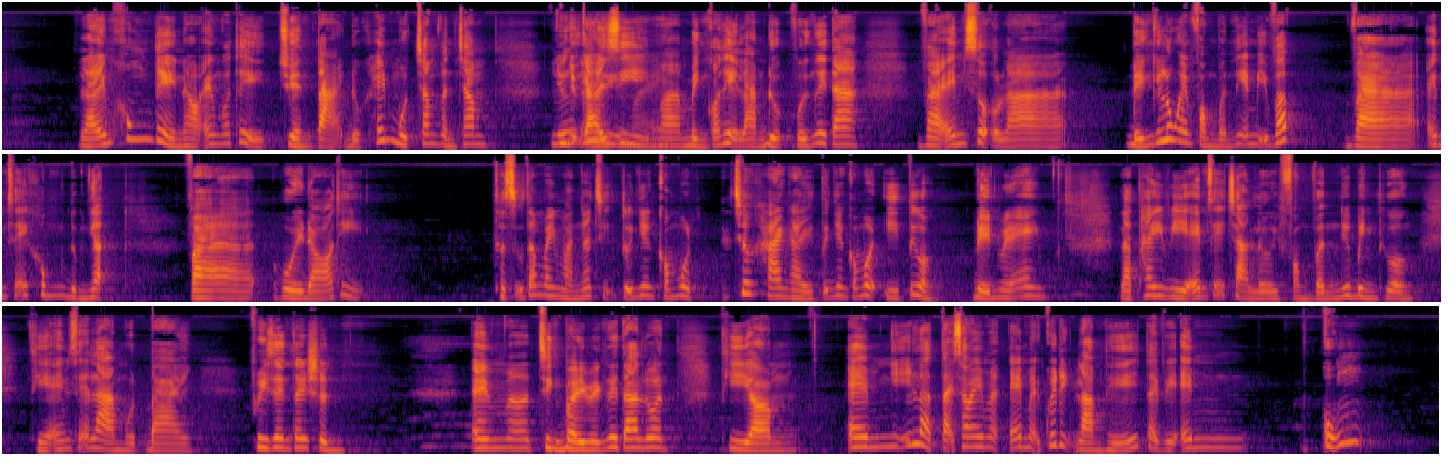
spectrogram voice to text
là em không thể nào em có thể truyền tải được hết 100% những, những cái gì, gì mà, mà mình có thể làm được với người ta. Và em sợ là đến cái lúc em phỏng vấn thì em bị vấp và em sẽ không được nhận và hồi đó thì thật sự rất may mắn nha chị. Tự nhiên có một trước hai ngày tự nhiên có một ý tưởng đến với em là thay vì em sẽ trả lời phỏng vấn như bình thường thì em sẽ làm một bài presentation. Em uh, trình bày với người ta luôn. Thì um, em nghĩ là tại sao em em lại quyết định làm thế? Tại vì em cũng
